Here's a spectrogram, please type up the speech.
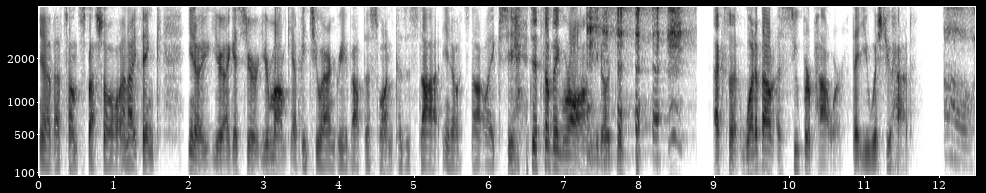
Yeah, that sounds special. And I think, you know, I guess your your mom can't be too angry about this one because it's not, you know, it's not like she did something wrong, you know, just Excellent. What about a superpower that you wish you had? Oh,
